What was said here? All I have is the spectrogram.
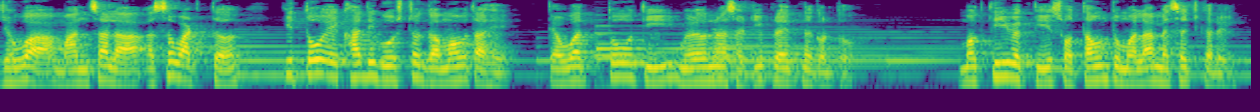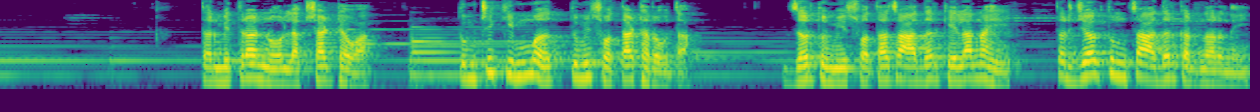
जेव्हा माणसाला असं वाटतं की तो एखादी गोष्ट गमावत आहे तेव्हा तो ती मिळवण्यासाठी प्रयत्न करतो. मग ती व्यक्ती स्वतःहून तुम्हाला मेसेज करेल. तर मित्रांनो लक्षात ठेवा. तुमची किंमत तुम्ही स्वतः ठरवता. जर तुम्ही स्वतःचा आदर केला नाही तर जग तुमचा आदर करणार नाही.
